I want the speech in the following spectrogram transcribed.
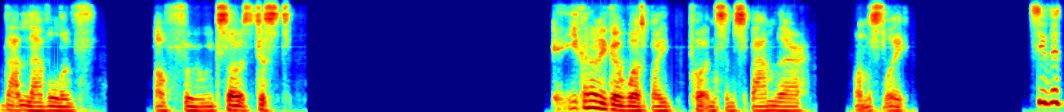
that level of of food. So it's just you can only go worse by putting some spam there, honestly. See, the,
